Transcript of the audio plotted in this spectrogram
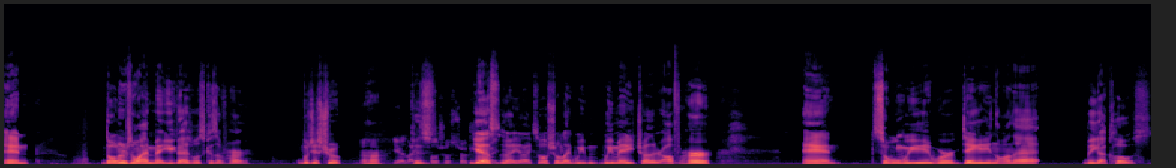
And the only reason why I met you guys was because of her, which is true. Uh huh. Yeah, like 'Cause- social structure. Yes, like, like social. Like we we met each other off of her, and so when we were dating and all that, we got close.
